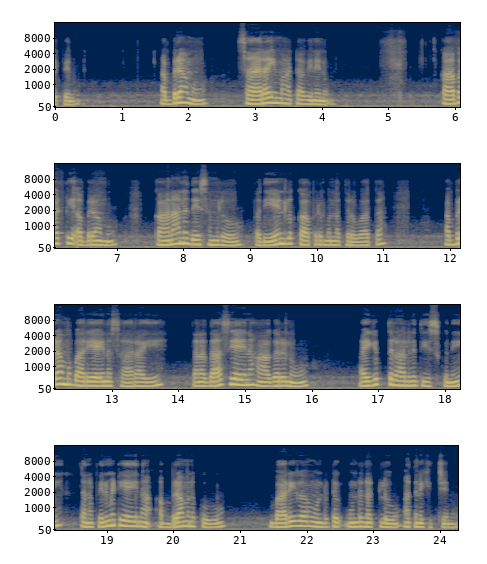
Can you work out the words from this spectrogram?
చెప్పెను. అబ్రాము సారాయి మాట వినెను. కాబట్టి అబ్రాము కానాను దేశంలో పది ఏండ్లు కాపురమున్న తరువాత అబ్రాము భార్య అయిన సారాయి తన దాసి అయిన హాగరును ఐగుప్తురాలిని తీసుకుని తన పెనిమిటి అయిన అబ్రామునకు భారీగా ఉండుట ఉండునట్లు అతనికిచ్చాను.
